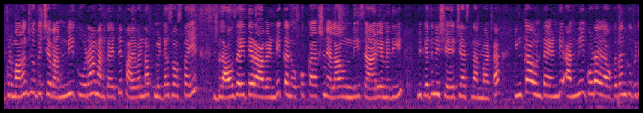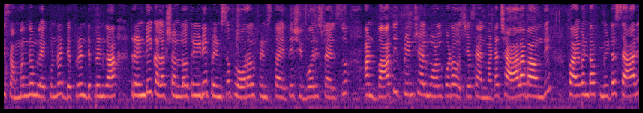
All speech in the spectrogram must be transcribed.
ఇప్పుడు మనం చూపించేవన్నీ కూడా మనకైతే ఫైవ్ అండ్ హాఫ్ మీటర్స్ వస్తాయి. బ్లౌజ్ అయితే రావండి. కానీ ఒక్కొక్క కలెక్షన్ ఎలా ఉంది శారీ అనేది మీకైతే నేను షేర్ చేస్తున్నాను అనమాట ఇంకా ఉంటాయండి. అన్నీ కూడా ఇలా ఒకదానికి ఒకటి సంబంధం లేకుండా డిఫరెంట్ డిఫరెంట్గా ట్రెండీ కలెక్షన్లో త్రీ త్రీ ప్రింట్స్ ఫ్లోరల్ ప్రింట్స్తో అయితే shibori styles and batik print style model కూడా వచ్చేసాయి అనమాట చాలా బాగుంది. Five and half metres sari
